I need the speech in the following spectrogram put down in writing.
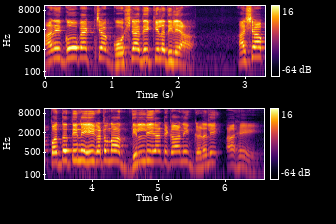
आणि गो बॅकच्या घोषणा देखील दिल्या. अशा पद्धतीने ही घटना दिल्ली या ठिकाणी घडली आहे.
